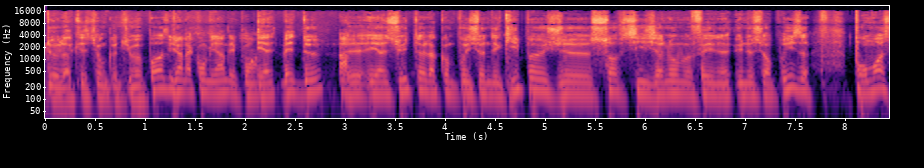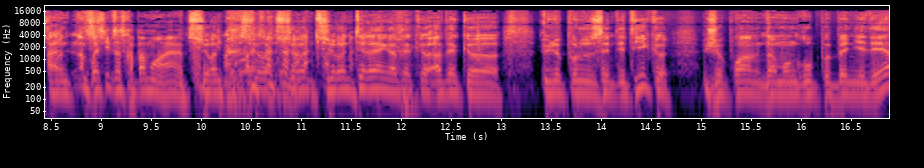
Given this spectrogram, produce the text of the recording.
de la question que tu me poses. Il y en a combien des points? Et, deux. Ah. Et, et ensuite, la composition d'équipe, je, sauf si Jeannot me fait une, une surprise, pour moi, sur Ah, un, En principe, ça sera pas moi. hein. sur un, sur, sur un- sur un terrain avec, avec euh, une pelouse synthétique, je prends dans mon groupe Ben Yedder,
